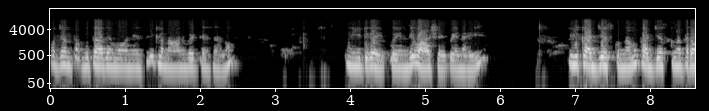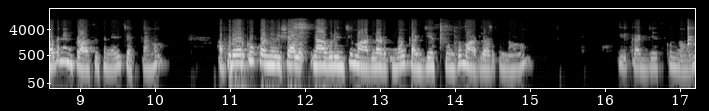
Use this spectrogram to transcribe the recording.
కొంచెం తగ్గుతుందేమో అనేసి ఇట్లా నానబెట్టేశాను. నీట్గా అయిపోయింది వాష్ అయిపోయినాయి. ఇవి కట్ చేసుకున్నాము కట్ చేసుకున్న తర్వాత నేను ప్రాసెస్ అనేది చెప్తాను. అప్పటి వరకు కొన్ని విషయాలు నా గురించి మాట్లాడుకుందాం కట్ చేసుకుంటూ మాట్లాడుకున్నాము ఇవి కట్ చేసుకున్నాము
